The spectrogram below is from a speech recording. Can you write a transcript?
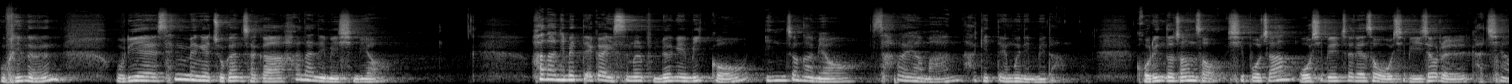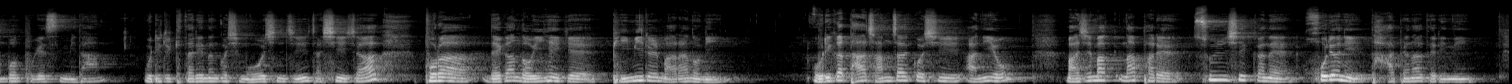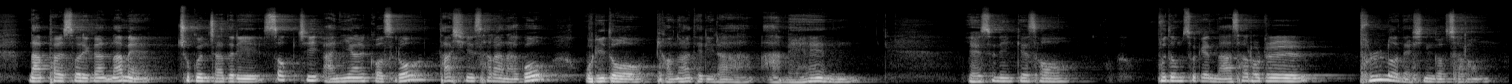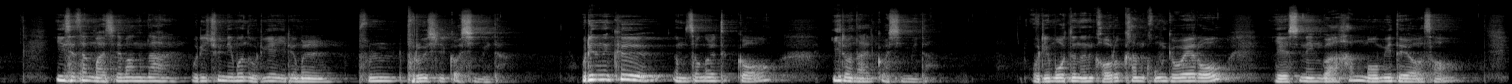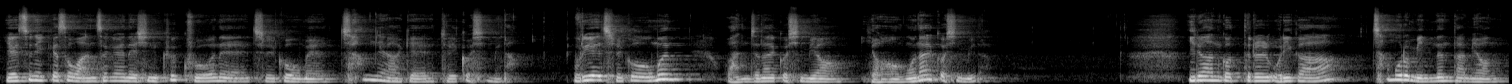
우리는 우리의 생명의 주관자가 하나님이시며 하나님의 때가 있음을 분명히 믿고 인정하며 살아야만 하기 때문입니다. 고린도전서 15장 51절에서 52절을 같이 한번 보겠습니다. 우리를 기다리는 것이 무엇인지 자 시작. 보라 내가 너희에게 비밀을 말하노니 우리가 다 잠잘 것이 아니요. 마지막 나팔에 순식간에 호련히 다 변화되리니 나팔 소리가 남에 죽은 자들이 썩지 아니할 것으로 다시 살아나고 우리도 변화되리라. 아멘. 예수님께서 무덤 속에 나사로를 불러내신 것처럼 이 세상 마지막 날 우리 주님은 우리의 이름을 부르실 것입니다. 우리는 그 음성을 듣고 일어날 것입니다. 우리 모두는 거룩한 공교회로 예수님과 한 몸이 되어서 예수님께서 완성해 내신 그 구원의 즐거움에 참여하게 될 것입니다. 우리의 즐거움은 완전할 것이며 영원할 것입니다. 이러한 것들을 우리가 참으로 믿는다면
